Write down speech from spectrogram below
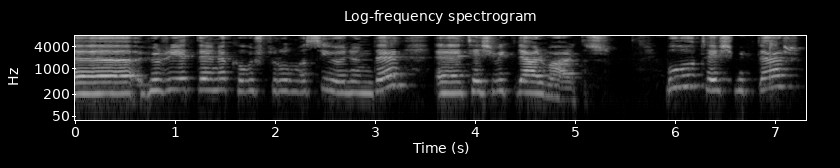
e, hürriyetlerine kavuşturulması yönünde e, teşvikler vardır. Bu teşvikler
